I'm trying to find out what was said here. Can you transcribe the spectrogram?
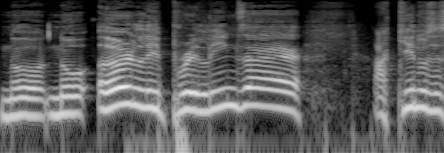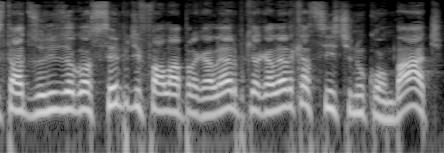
no, no Early Prelims é. Aqui nos Estados Unidos eu gosto sempre de falar pra galera, porque a galera que assiste no combate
